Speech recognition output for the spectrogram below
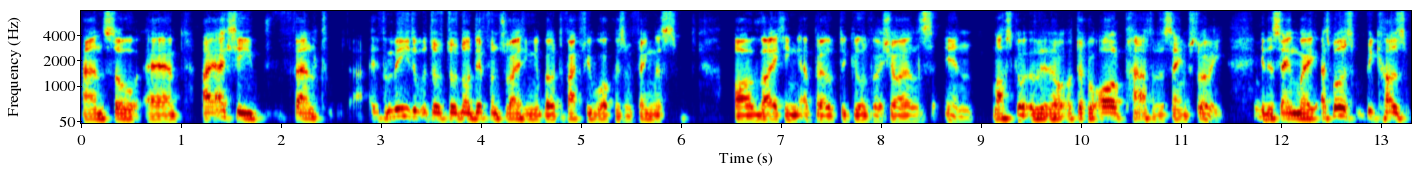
And so um, I actually felt, uh, for me, there was, there was, no difference writing about the factory workers in Finglas or writing about the Gould Verschoyles in Moscow. They're all part of the same story. Mm-hmm. In the same way, I suppose, because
